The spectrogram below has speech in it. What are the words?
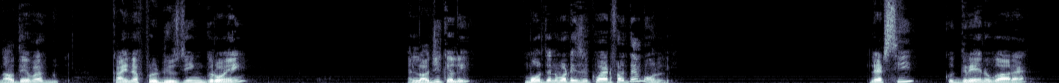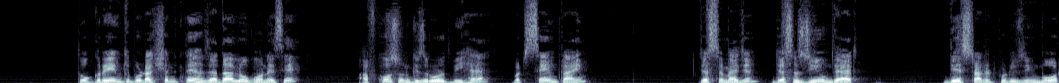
now are kind of producing growing and logically more than what is required for them only let see کوئی گرین اگا رہا ہے تو گرین کی پروڈکشن اتنے زیادہ لوگ ہونے سے آف کورس ان کی ضرورت بھی ہے بٹ سیم ٹائم جسٹ امیجن جسٹ ازیوم دیٹ دے اسٹارٹ پروڈیوسنگ مور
